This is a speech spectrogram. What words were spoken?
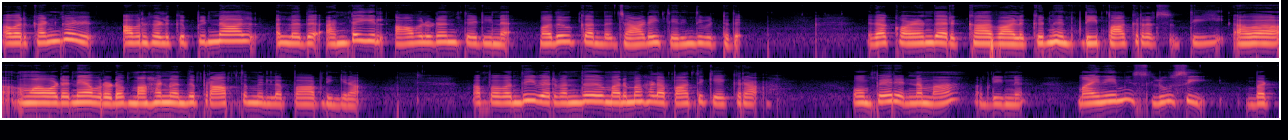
அவர் கண்கள் அவர்களுக்கு பின்னால் அல்லது அண்டையில் ஆவலுடன் தேடின. மதுவுக்கு அந்த ஜாடை தெரிந்துவிட்டது. ஏதோ குழந்தை இருக்கா அவளுக்குன்னு இப்படி பார்க்குற சுற்றி அவ அவன் உடனே அவரோட மகன் வந்து பிராப்தம் இல்லைப்பா அப்படிங்கிறான் அப்போ வந்து இவர் வந்து மருமகளை பார்த்து கேட்குறா. உன் பேர் என்னம்மா? அப்படின்னு. My name is Lucy but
